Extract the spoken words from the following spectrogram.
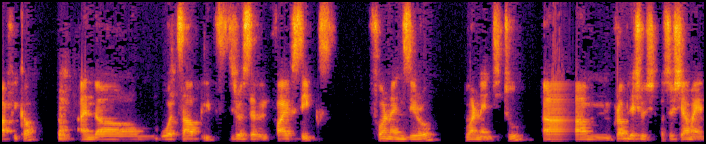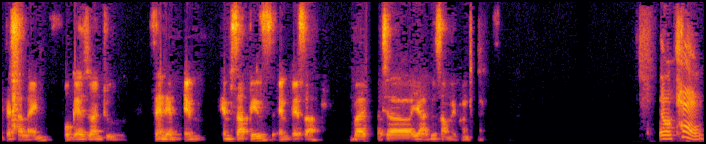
Africa. And um, WhatsApp, it's 0756 490 192. Um, probably I should also share my M-Pesa line for guys want to send M- M- M-Sapes, M-Pesa. But uh, yeah, those are my contacts. Okay.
